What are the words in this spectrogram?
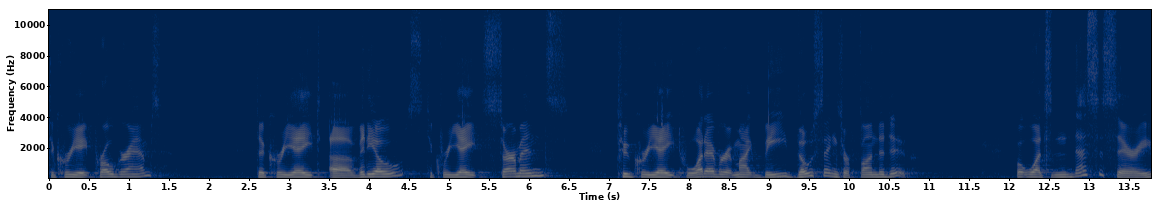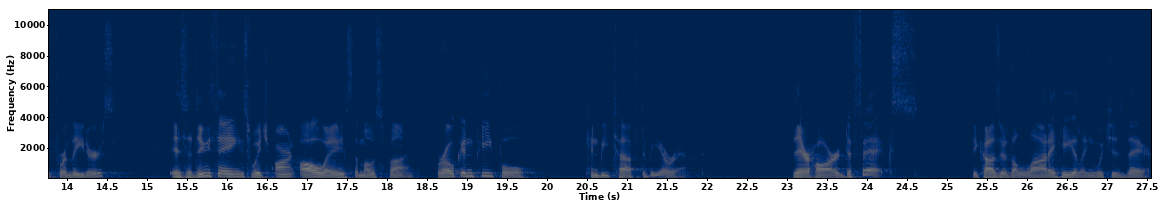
to create programs, to create uh, videos, to create sermons, to create whatever it might be. Those things are fun to do. But what's necessary for leaders is to do things which aren't always the most fun. Broken people can be tough to be around they're hard to fix because there's a lot of healing which is there.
